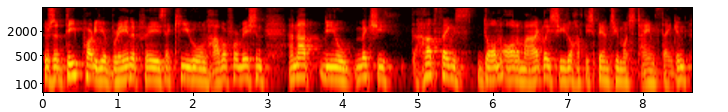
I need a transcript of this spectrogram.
there's a deep part of your brain that plays a key role in habit formation and that you know makes you have things done automatically so you don't have to spend too much time thinking.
